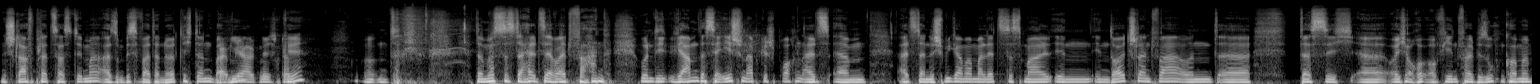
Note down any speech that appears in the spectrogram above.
einen Schlafplatz hast du immer, also ein bisschen weiter nördlich dann. Bei, bei mir, mir halt nicht. Ne? Okay. Und da müsstest du halt sehr weit fahren. Und die, wir haben das ja eh schon abgesprochen, als, ähm, als deine Schwiegermama letztes Mal in, in Deutschland war und äh, dass ich äh, euch auch auf jeden Fall besuchen komme.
